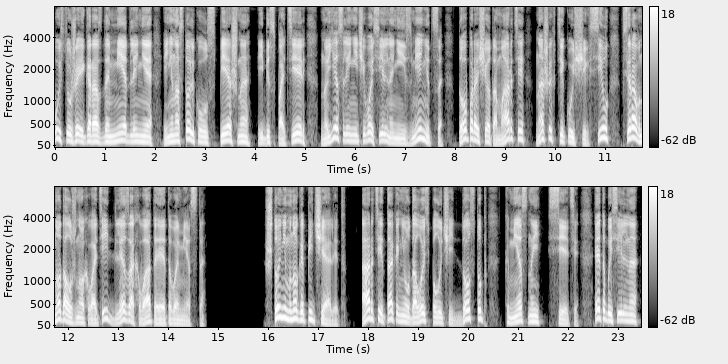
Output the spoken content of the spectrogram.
Пусть уже и гораздо медленнее, и не настолько успешно, и без потерь, но если ничего сильно не изменится, то по расчетам Арти наших текущих сил все равно должно хватить для захвата этого места. Что немного печалит. Арти так и не удалось получить доступ к местной сети. Это бы сильно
